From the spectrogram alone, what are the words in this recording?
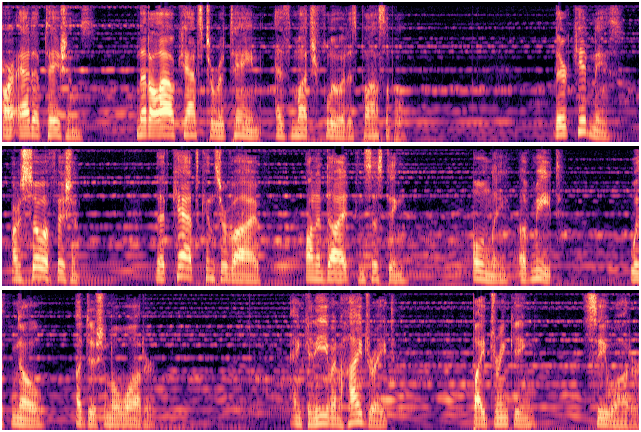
are adaptations that allow cats to retain as much fluid as possible. Their kidneys are so efficient that cats can survive on a diet consisting only of meat with no additional water and can even hydrate by drinking seawater.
